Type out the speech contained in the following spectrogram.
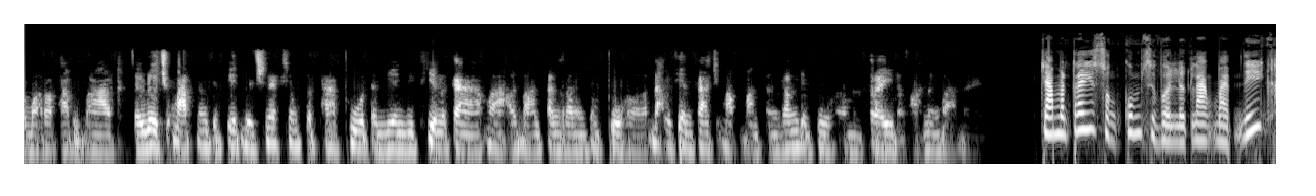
របស់រដ្ឋាភិបាលទៅលើច្បាប់នឹងទៅទៀតដូច្នេះខ្ញុំគិតថាគួរតែមានវិធានការបាទឲ្យបានតឹងរឹងចំពោះដាក់វិធានការច្បាប់បានតឹងរឹងចំពោះមន្ត្រីទាំងអស់នឹងបាទដែរ ចាំមន្ត្រីសង្គមស៊ីវិលលើកឡើងបែបនេះខ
